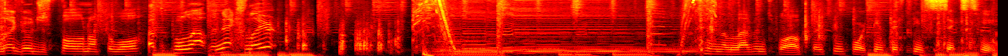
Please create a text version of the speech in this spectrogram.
Lego just falling off the wall. About to pull out the next layer. 10, 11, 12, 13, 14, 15, 16.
